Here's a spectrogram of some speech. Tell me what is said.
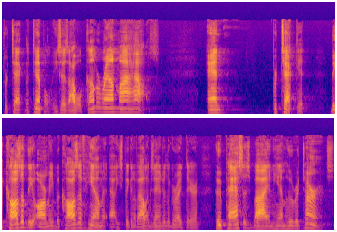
protect the temple. He says, I will come around my house and protect it because of the army, because of him. Uh, he's speaking of Alexander the Great there who passes by and him who returns.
